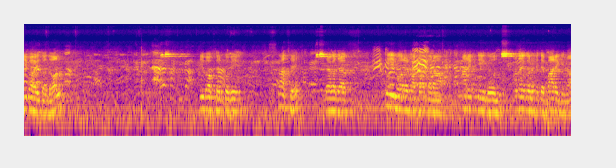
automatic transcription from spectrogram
বিবাহিত দল বিভক্তের খুবই কাছে দেখা যাক, এই বলের মাধ্যমে তারা আরেকটি গোল আদায় করে নিতে পারে কিনা।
